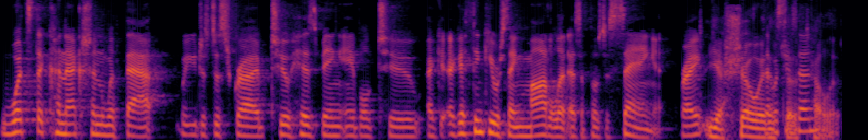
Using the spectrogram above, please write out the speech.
What's the connection with that? What you just described to his being able to, I, I think you were saying model it as opposed to saying it, right? Yeah, show it instead of tell it.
